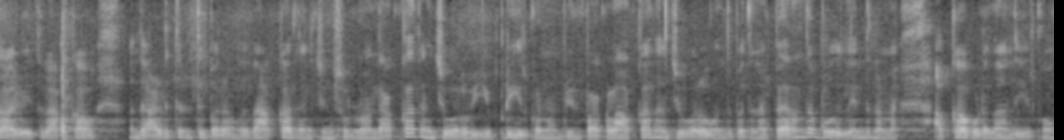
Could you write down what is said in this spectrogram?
தாய் வயத்தில் அக்கா வந்து அடுத்தடுத்து பிறவங்க தான் அக்கா தங்கச்சின்னு சொல்லுவோம் அந்த அக்கா தங்கச்சி உறவு எப்படி இருக்கணும் அப்படின்னு பார்க்கலாம். அக்கா தங்கச்சி உறவு வந்து பார்த்திங்கன்னா பிறந்த போதுலேருந்து நம்ம அக்கா கூட தான் வந்து இருக்கும்.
